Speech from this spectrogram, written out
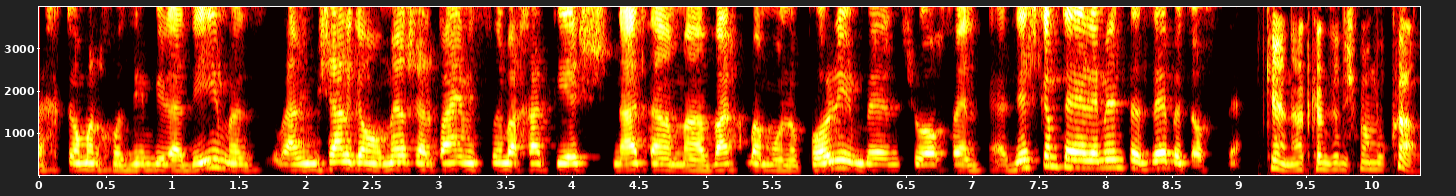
לחתום על חוזים בלעדיים, אז הממשל גם אומר ש-2021 תהיה שנת המאבק במונופולים באיזשהו אופן, אז יש גם את האלמנט הזה בתוך זה. כן, עד כאן זה נשמע מוכר.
